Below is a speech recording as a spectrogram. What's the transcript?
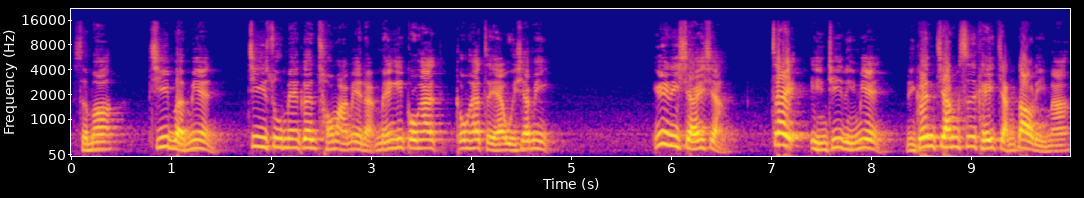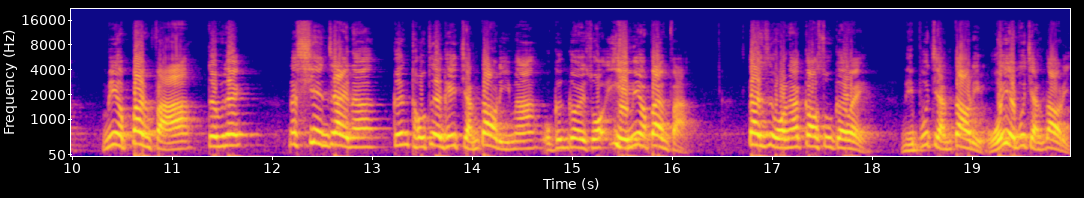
什么基本面、技术面跟筹码面了。没去公开公开怎样为下面，因为你想一想，在影集里面，你跟僵尸可以讲道理吗？没有办法，对不对？那现在呢，跟投资人可以讲道理吗？我跟各位说，也没有办法。但是我要告诉各位，你不讲道理，我也不讲道理，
